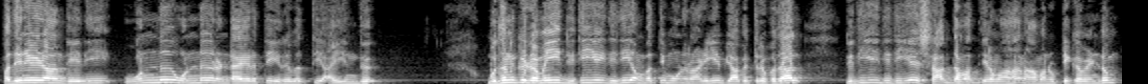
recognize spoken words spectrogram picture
பதினேழாம் தேதி ஒன்று ஒன்று ரெண்டாயிரத்தி இருபத்தி ஐந்து. புதன்கிழமை திதியை திதி ஐம்பத்தி மூணு நாழிகை வியாபித்திருப்பதால் திதியை திதியே ஸ்ராத்த மாத்திரமாக நாம் அனுஷ்டிக்க வேண்டும்.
